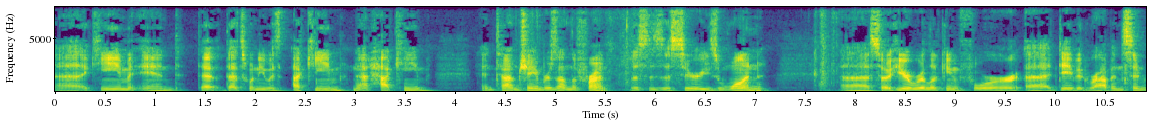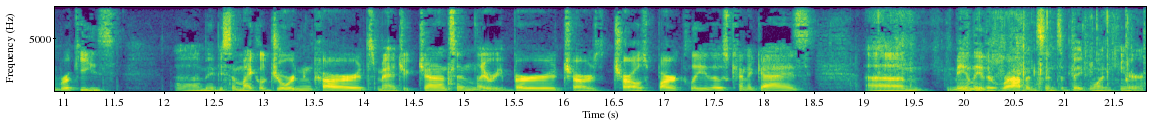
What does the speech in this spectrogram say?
Uh, Akeem, and that, that's when he was Akeem, not Hakeem, and Tom Chambers on the front. This is a Series 1. Uh, so here we're looking for uh, David Robinson rookies. Uh, maybe some Michael Jordan cards, Magic Johnson, Larry Bird, Charles, Charles Barkley, those kind of guys. Um, mainly the Robinson's a big one here.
